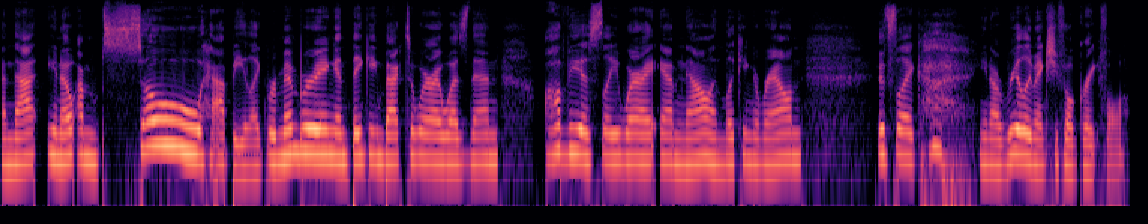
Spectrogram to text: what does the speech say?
And that, you know, I'm so happy like remembering and thinking back to where I was then obviously, where I am now and looking around, it's like, you know, really makes you feel grateful.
